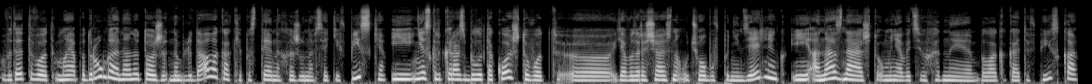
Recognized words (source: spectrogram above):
вот эта вот моя подруга, она ну, тоже наблюдала, как я постоянно хожу на всякие вписки. И несколько раз было такое, что вот э, я возвращаюсь на учебу в понедельник, и она, зная, что у меня в эти выходные была какая-то вписка,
